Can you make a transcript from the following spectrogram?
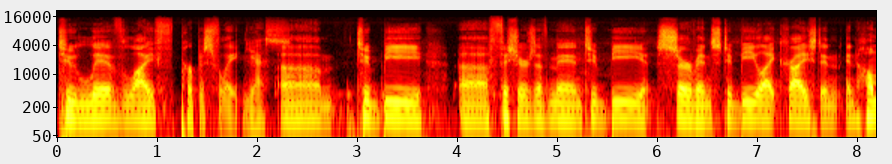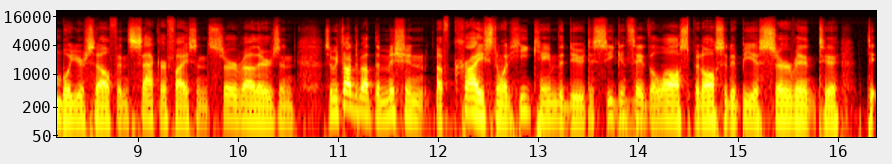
to live life purposefully Yes. um, to be uh, fishers of men, to be servants, to be like Christ and, and humble yourself and sacrifice and serve others. And so we talked about the mission of Christ and what he came to do to seek and save the lost, but also to be a servant, to, to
